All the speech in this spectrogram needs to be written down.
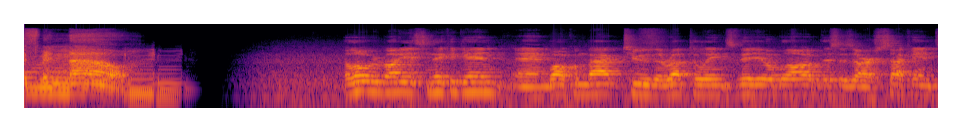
with me now. Hello everybody, it's Nick again and welcome back to the Reptilinks video blog. This is our second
